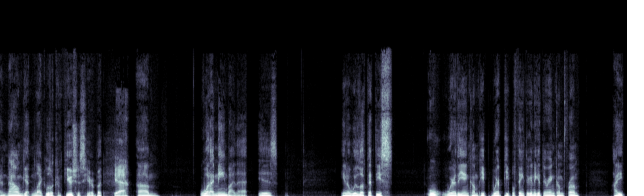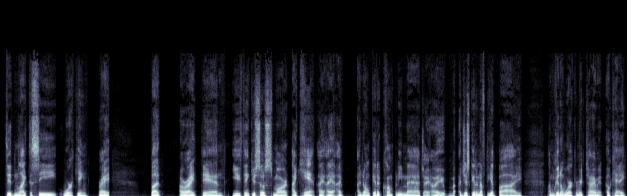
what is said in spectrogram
and now I'm getting like a little Confucius here, but Yeah, um, what I mean by that is, you know, we looked at these where the income people where people think they're going to get their income from. I didn't like to see working right, but all right, Dan, you think you're so smart. I can't. I I I, I don't get a company match. I, I I just get enough to get by. I'm going to work in retirement. Okay,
